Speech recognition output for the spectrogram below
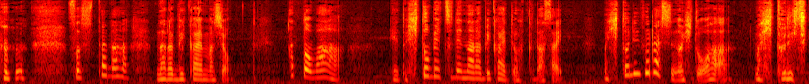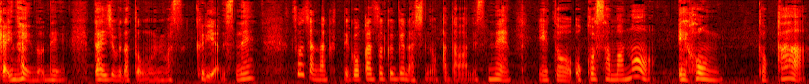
そしたら並び替えましょう。あとは、えっ、ー、と、人別で並び替えてください。ま、一人暮らしの人は、まあ、一人しかいないので大丈夫だと思います。クリアですね。そうじゃなくて、ご家族暮らしの方はですね、えっ、ー、と、お子様の絵本とか、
